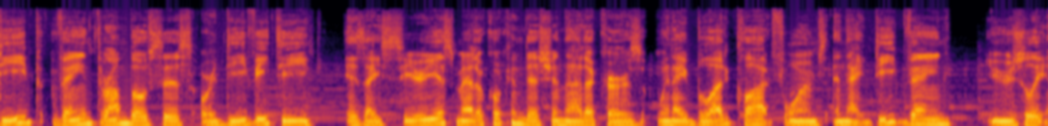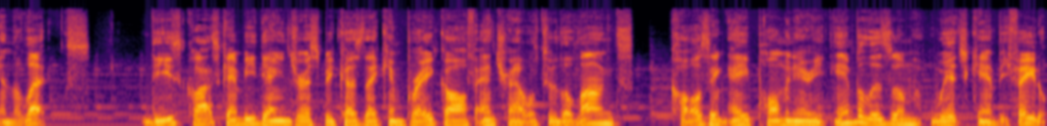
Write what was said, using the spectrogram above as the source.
Deep vein thrombosis, or DVT, is a serious medical condition that occurs when a blood clot forms in a deep vein, usually in the legs. These clots can be dangerous because they can break off and travel to the lungs, causing a pulmonary embolism, which can be fatal.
